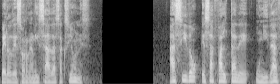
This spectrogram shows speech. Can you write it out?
pero desorganizadas acciones. Ha sido esa falta de unidad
